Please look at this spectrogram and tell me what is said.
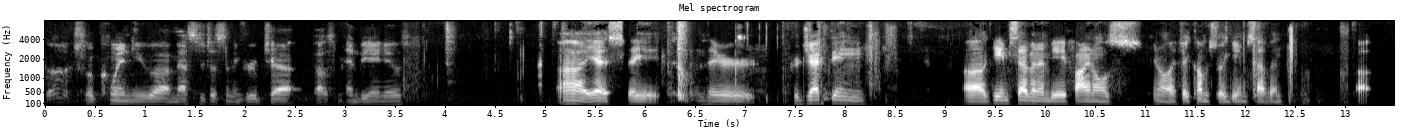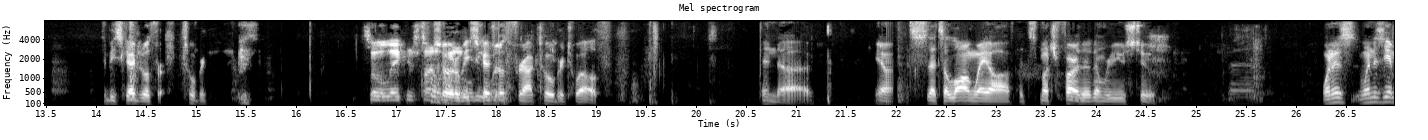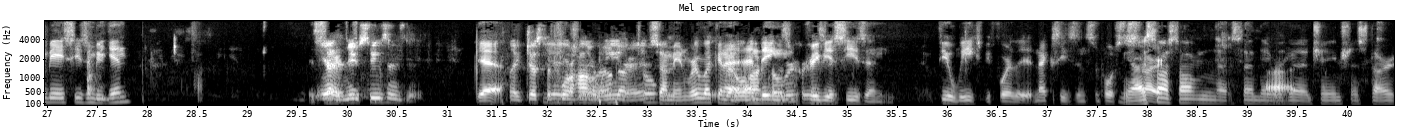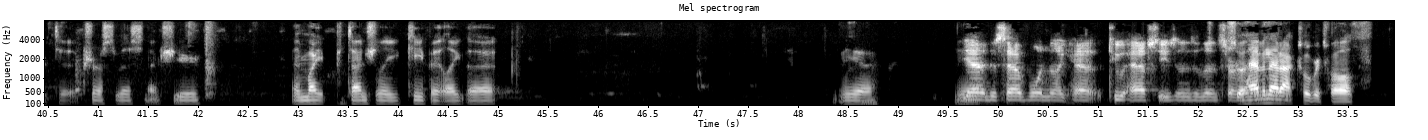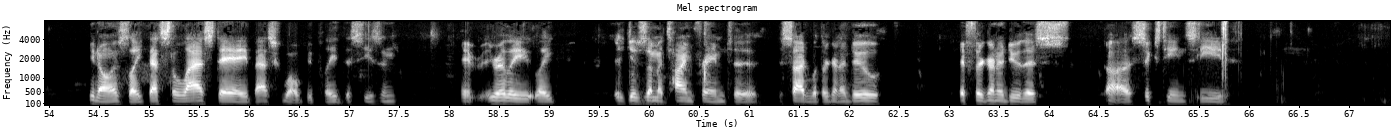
Gosh. So Quinn, you uh, messaged us in the group chat about some NBA news. Ah, yes, they they're projecting uh, Game Seven NBA Finals. You know, if it comes to a Game Seven, uh, to be scheduled for October. So the Lakers So it'll be scheduled win. for October twelfth, and uh, you know, it's, that's a long way off. It's much farther than we're used to. When is when does the NBA season begin? It Yeah, the starts- new season's yeah. like just before usually around Halloween, right? So I mean, we're looking at ending October. the previous season a few weeks before the next season's supposed to start. Yeah, I saw something that said they were Uh, going to change the start to Christmas next year, and might potentially keep it like that. Yeah. Yeah, and just have one like ha- two half seasons and then start. So having that. October twelfth, you know, it's like that's the last day basketball will be played this season. It really like it gives them a time frame to decide what they're gonna do. If they're gonna do this uh, 16 seed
